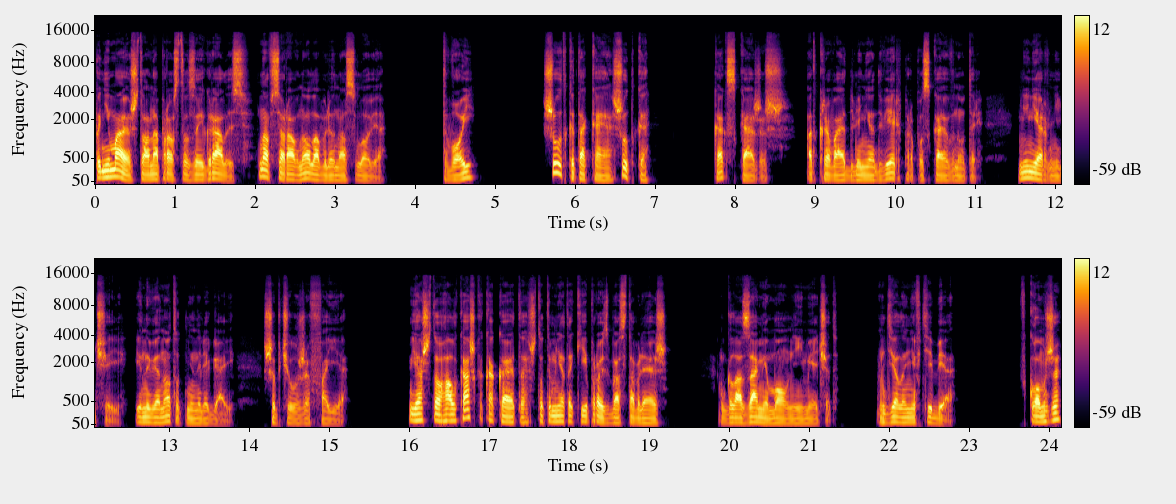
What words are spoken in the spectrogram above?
Понимаю, что она просто заигралась, но все равно ловлю на слове. «Твой?» «Шутка такая, шутка». «Как скажешь». Открывая для нее дверь, пропускаю внутрь. «Не нервничай, и на вино тут не налегай», — шепчу уже в фойе. «Я что, алкашка какая-то, что ты мне такие просьбы оставляешь?» Глазами молнии мечет. «Дело не в тебе». «В ком же?»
